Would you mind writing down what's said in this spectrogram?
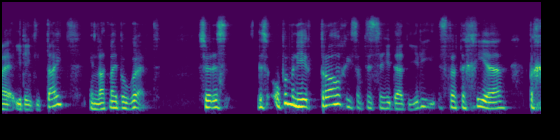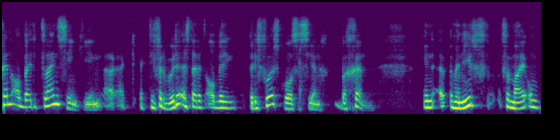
my identiteit en laat my behoort. So dis dis op 'n manier tragies om te sê dat hierdie strategie begin al by die klein seentjie en uh, ek ek die vermoede is dat dit al by die by die voorskoolse seun begin. En 'n manier vir my om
